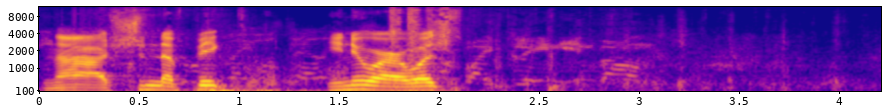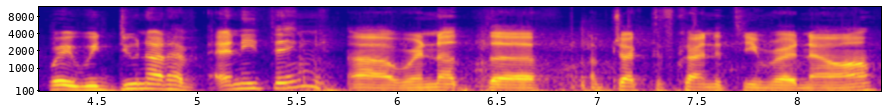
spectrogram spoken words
Nah, I shouldn't have picked. He knew where I was. Spy plane inbound. Wait, we do not have anything? Uh, we're not the objective kind of team right now, huh?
